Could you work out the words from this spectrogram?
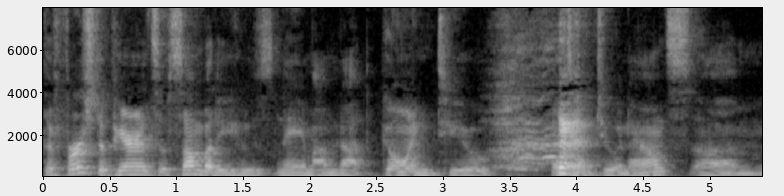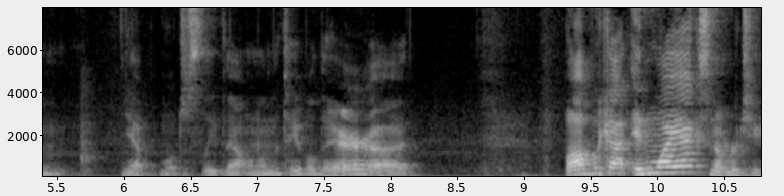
The first appearance of somebody whose name I'm not going to attempt to announce. Um, yep, we'll just leave that one on the table there. Uh, Bob, we got NYX number two.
